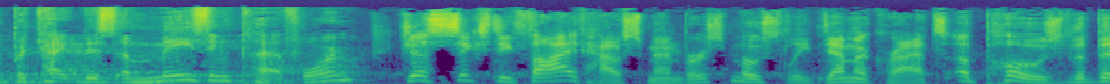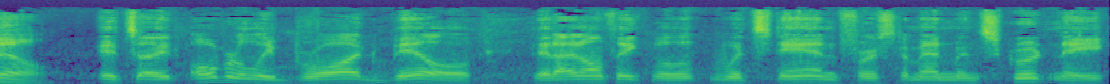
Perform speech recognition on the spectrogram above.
to protect this amazing platform. Just 65 House members, mostly Democrats, opposed the bill. It's an overly broad bill that I don't think will withstand First Amendment scrutiny.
